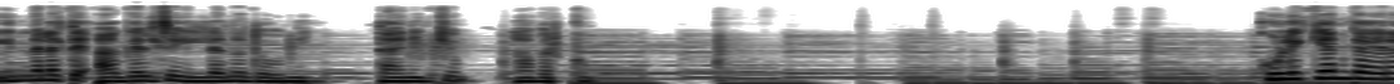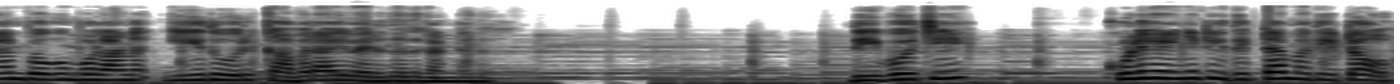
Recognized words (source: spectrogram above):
ഇന്നലത്തെ അകൽച്ച ഇല്ലെന്ന് തോന്നി. തനിക്കും അവർക്കും. കുളിക്കാൻ കയറാൻ പോകുമ്പോഴാണ് ഗീതു ഒരു കവറായി വരുന്നത് കണ്ടത്. ദീപോജി കുളി കഴിഞ്ഞിട്ട് ഇതിട്ടാ മതി കേട്ടോ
